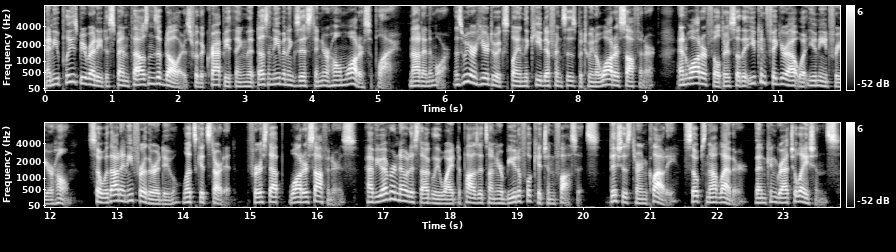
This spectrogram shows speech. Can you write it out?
and you please be ready to spend thousands of dollars for the crappy thing that doesn't even exist in your home water supply. Not anymore, as we are here to explain the key differences between a water softener and water filter so that you can figure out what you need for your home. So without any further ado, let's get started. First up, water softeners. Have you ever noticed ugly white deposits on your beautiful kitchen faucets? Dishes turn cloudy, soaps not lather. Then congratulations.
